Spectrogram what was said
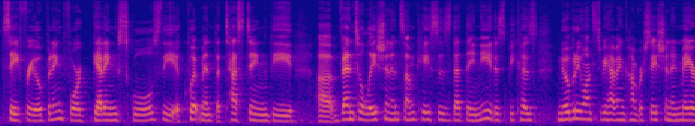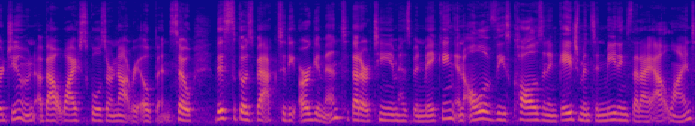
safe reopening for getting schools the equipment the testing the uh, ventilation in some cases that they need is because nobody wants to be having a conversation in May or June about why schools are not reopened. So this goes back to the argument that our team has been making and all of these calls and engagements and meetings that I outlined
